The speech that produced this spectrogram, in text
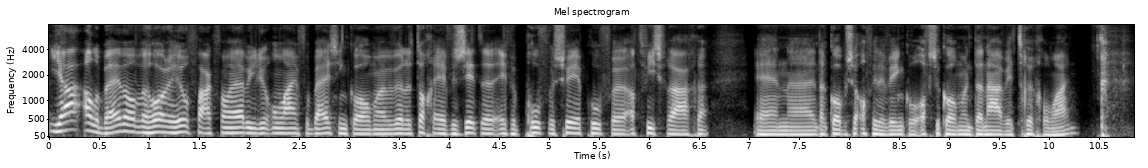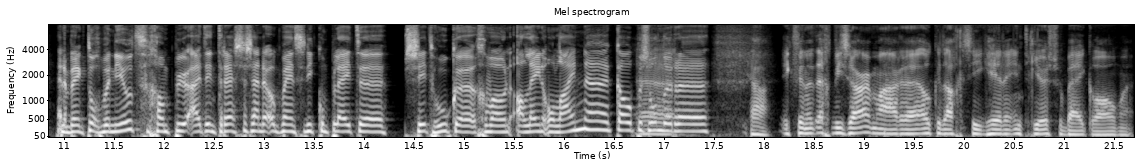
ja, allebei wel. We horen heel vaak van we hebben jullie online voorbij zien komen. We willen toch even zitten, even proeven, sfeerproeven, advies vragen. En dan kopen ze of in de winkel of ze komen daarna weer terug online. En dan ben ik toch benieuwd, gewoon puur uit interesse, zijn er ook mensen die complete zithoeken gewoon alleen online uh, kopen uh, zonder... Uh... Ja, ik vind het echt bizar, maar elke dag zie ik hele interieurs voorbij komen.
